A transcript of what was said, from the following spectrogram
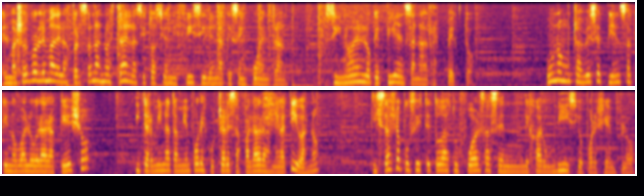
El mayor problema de las personas no está en la situación difícil en la que se encuentran, sino en lo que piensan al respecto. Uno muchas veces piensa que no va a lograr aquello y termina también por escuchar esas palabras negativas, ¿no? Quizás ya pusiste todas tus fuerzas en dejar un vicio, por ejemplo,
